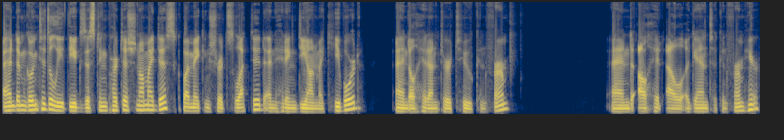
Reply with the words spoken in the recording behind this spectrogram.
And I'm going to delete the existing partition on my disk by making sure it's selected and hitting D on my keyboard. And I'll hit enter to confirm. And I'll hit L again to confirm here.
